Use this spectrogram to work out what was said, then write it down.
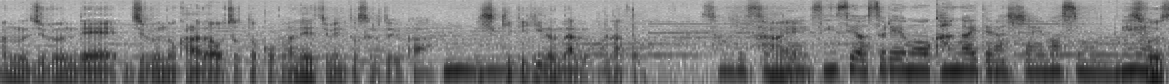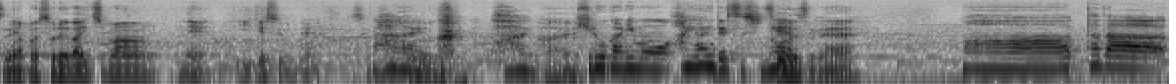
あの自分で自分の体をちょっとこうマネジメントするというか、うん、意識できるようになるのかなと。そうですよね、はい、先生はそれも考えてらっしゃいますもんね。そうですね。やっぱりそれが一番ねいいですよね。はい、はい、はい、広がりも早いですしね。そうですね。まあただ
